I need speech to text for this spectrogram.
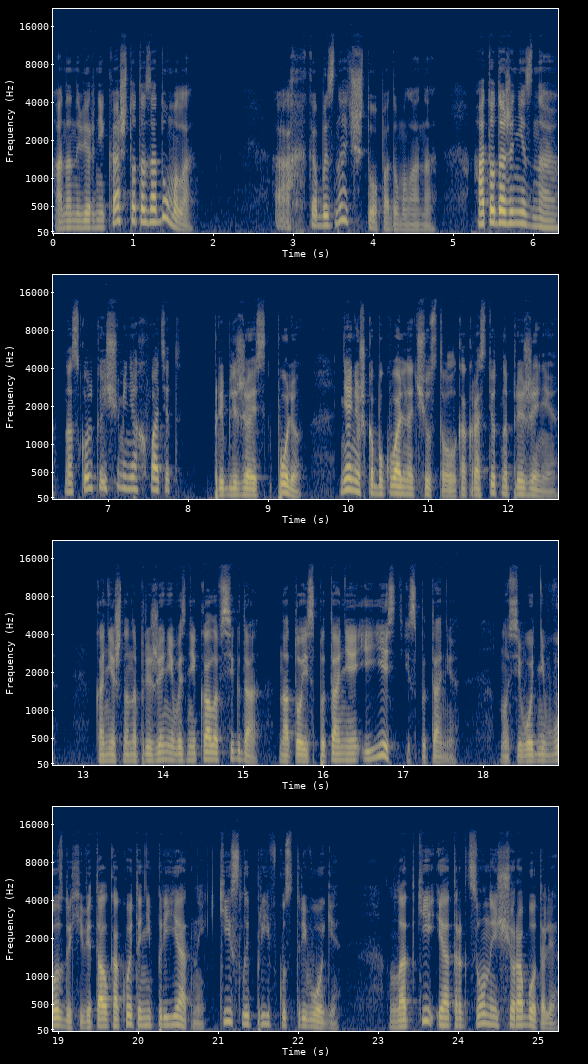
Она наверняка что-то задумала». «Ах, как бы знать что», — подумала она. А то даже не знаю, насколько еще меня хватит. Приближаясь к полю, нянюшка буквально чувствовала, как растет напряжение. Конечно, напряжение возникало всегда, на то испытание и есть испытание. Но сегодня в воздухе витал какой-то неприятный, кислый привкус тревоги. Лотки и аттракционы еще работали,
